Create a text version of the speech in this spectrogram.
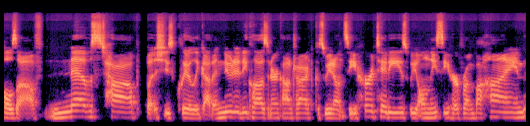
pulls off Nev's top, but she's clearly got a nudity clause in her contract because we don't see her titties. We only see her from behind.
